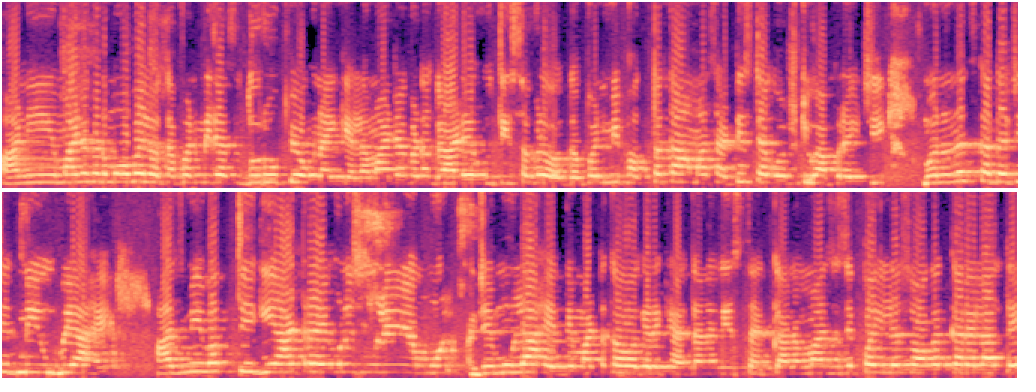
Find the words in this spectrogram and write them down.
आणि माझ्याकडे मोबाईल होता पण मी त्याचा दुरुपयोग नाही केला. माझ्याकडे गाडी होती सगळं होतं पण मी फक्त कामासाठीच त्या गोष्टी वापरायची. म्हणूनच कदाचित मी उभी आहे. आज मी बघते की अठरा एकोणीस मुली जे मुलं आहेत ते मटका वगैरे खेळताना दिसत आहेत कारण माझं जे पहिलं स्वागत करायला होते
